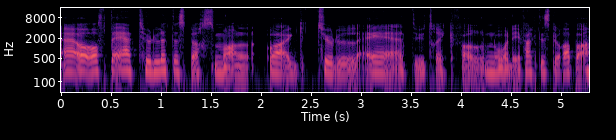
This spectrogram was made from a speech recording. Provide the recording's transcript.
Eh, og ofte er tullete spørsmål og tull er et uttrykk for noe de faktisk lurer på.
